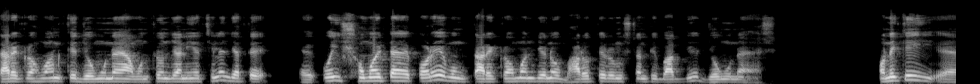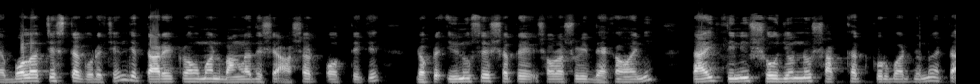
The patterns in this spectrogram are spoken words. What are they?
তারেক রহমানকে যমুনায় আমন্ত্রণ জানিয়েছিলেন যাতে ওই সময়টায় পড়ে এবং তারেক রহমান যেন ভারতের অনুষ্ঠানটি বাদ দিয়ে যমুনায় আসে। অনেকেই বলার চেষ্টা করেছেন যে তারেক রহমান বাংলাদেশে আসার পর থেকে ডক্টর ইউনুসের সাথে সরাসরি দেখা হয়নি। তাই তিনি সৌজন্য সাক্ষাৎ করবার জন্য একটা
